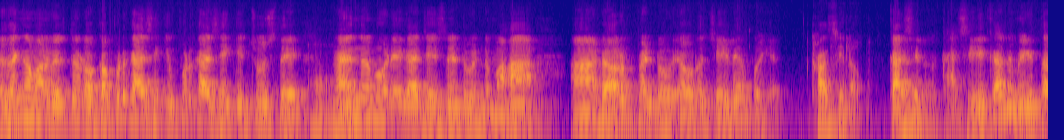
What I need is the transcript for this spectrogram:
నిజంగా మనం వెళ్తున్న ఒకప్పుడు కాశీకి ఇప్పుడు కాశీకి చూస్తే నరేంద్ర మోడీ గారు చేసినటువంటి మహా డెవలప్మెంట్ ఎవరు చేయలేకపోయారు. కాశీలో. కాశీలో. కాశీ కానీ మిగతా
